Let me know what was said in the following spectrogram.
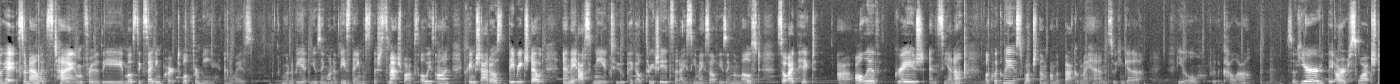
Okay, so now it's time for the most exciting part, well for me. I'm to be using one of these things, the Smashbox Always On Cream Shadows. They reached out and they asked me to pick out three shades that I see myself using the most. So I picked uh, Olive, Greige, and Sienna. I'll quickly swatch them on the back of my hand so we can get a feel for the color. So here they are swatched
